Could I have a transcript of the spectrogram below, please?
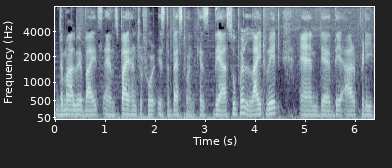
the Malwarebytes and spy hunter 4 is the best one because they are super lightweight and uh, they are pretty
